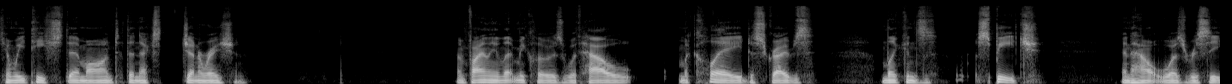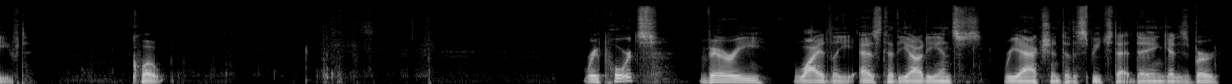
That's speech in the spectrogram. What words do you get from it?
Can we teach them on to the next generation? And finally, let me close with how McClay describes Lincoln's speech and how it was received. Quote Reports vary widely as to the audience's reaction to the speech that day in Gettysburg.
